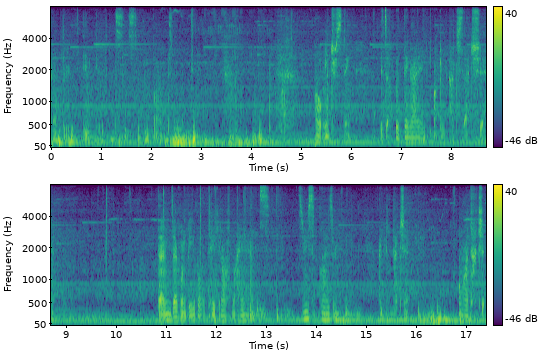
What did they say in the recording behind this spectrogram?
after it consistent bonds. Oh, interesting. It's a good thing I didn't fucking touch that shit. That means I wouldn't be able to take it off my hands. Is there any supplies or anything? I could touch it. I want to touch it.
